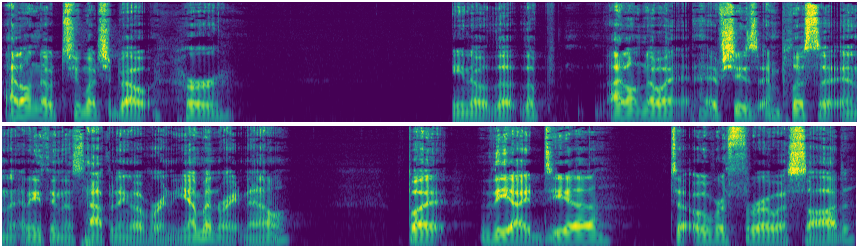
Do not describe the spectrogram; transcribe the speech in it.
I don't know too much about her. You know, the the I don't know if she's implicit in anything that's happening over in Yemen right now, but the idea to overthrow Assad,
